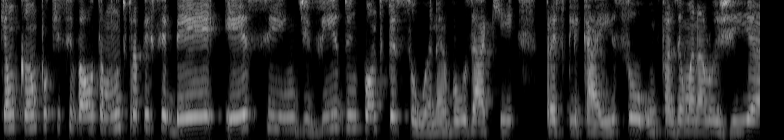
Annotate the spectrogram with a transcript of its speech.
que é um campo que se volta muito para perceber esse indivíduo enquanto pessoa, né? Vou usar aqui para explicar isso, fazer uma analogia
